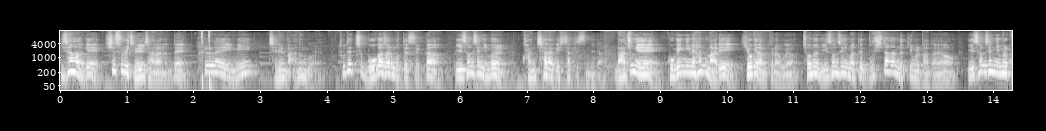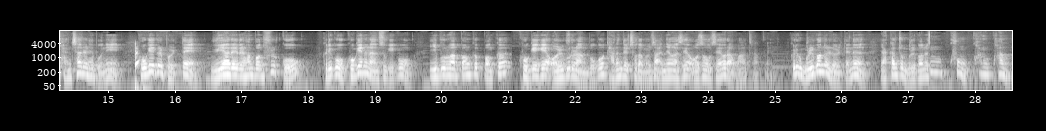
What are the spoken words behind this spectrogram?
이상하게 시술을 제일 잘하는데 클레임이 제일 많은 거예요. 도대체 뭐가 잘못됐을까? 이 선생님을 관찰하기 시작했습니다. 나중에 고객님이 한 말이 기억에 남더라고요. 저는 이 선생님한테 무시당한 느낌을 받아요. 이 선생님을 관찰을 해보니 고객을 볼 때 위아래를 한번 훑고 그리고 고개는 안 숙이고 입으로만 뻥긋뻥긋 고객의 얼굴을 안 보고 다른 데를 쳐다보면서 안녕하세요 어서 오세요 라고 하더라고요. 그리고 물건을 놓을 때는 약간 좀 물건을 쿵쿵 쾅쾅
